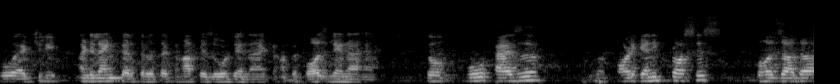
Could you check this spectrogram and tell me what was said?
वो एक्चुअली अंडरलाइन करता रहता है कहाँ पे ज़ोर देना है कहाँ पे पॉज लेना है। तो वो एज अ ऑर्गेनिक प्रोसेस बहुत ज़्यादा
